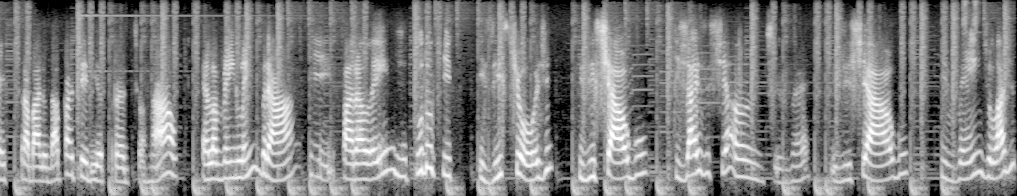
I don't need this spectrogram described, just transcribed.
esse trabalho da parteria tradicional, ela vem lembrar que, para além de tudo que existe hoje, existe algo que já existia antes, né? Existe algo que vem de lá de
